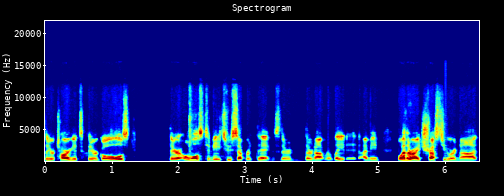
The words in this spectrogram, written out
clear targets, clear goals. They're almost to me two separate things. They're they're not related. I mean, whether I trust you or not,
